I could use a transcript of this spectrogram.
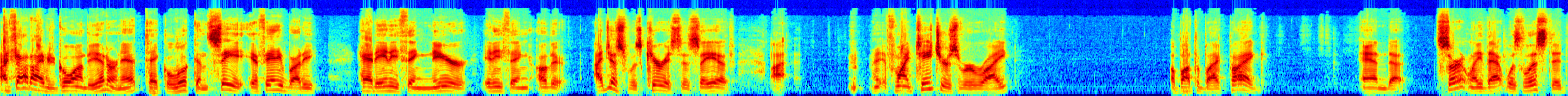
I thought I would go on the internet, take a look, and see if anybody had anything near anything other I just was curious to see if, I, if my teachers were right about the Black Plague. And uh, certainly that was listed.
